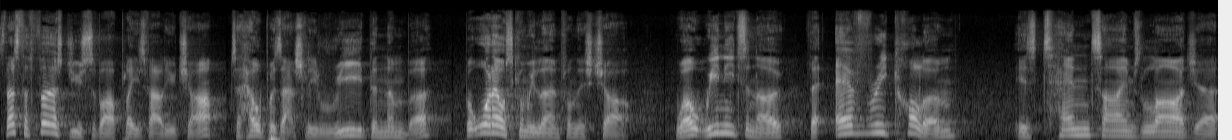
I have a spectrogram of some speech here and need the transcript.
So that's the first use of our place value chart to help us actually read the number. But what else can we learn from this chart? Well, we need to know that every column is 10 times larger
